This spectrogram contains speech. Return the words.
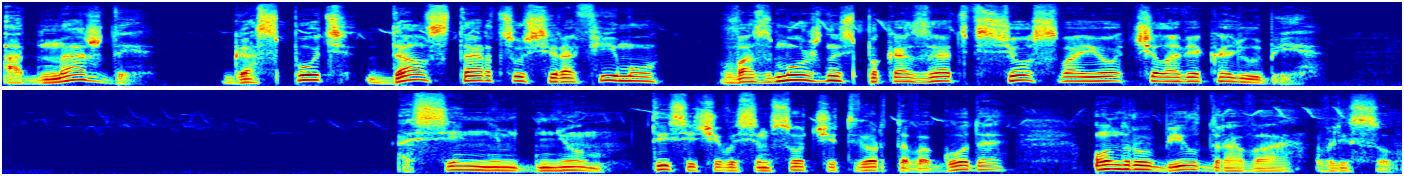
Однажды Господь дал старцу Серафиму возможность показать все свое человеколюбие. Осенним днем 1804 года он рубил дрова в лесу.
